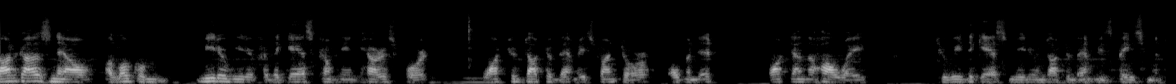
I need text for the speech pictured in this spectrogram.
Don Gosnell, a local meter reader for the gas company in Coudersport, walked to Dr. Bentley's front door, opened it, walked down the hallway to read the gas meter in Dr. Bentley's basement.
